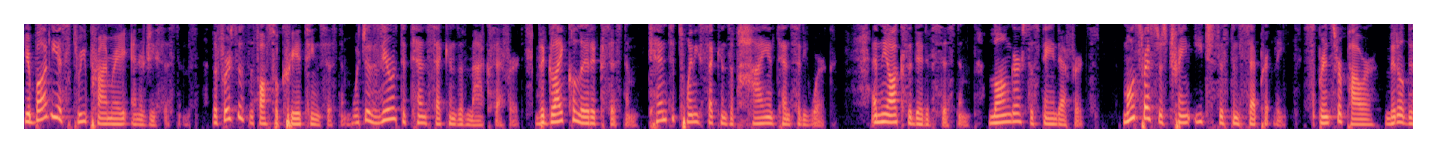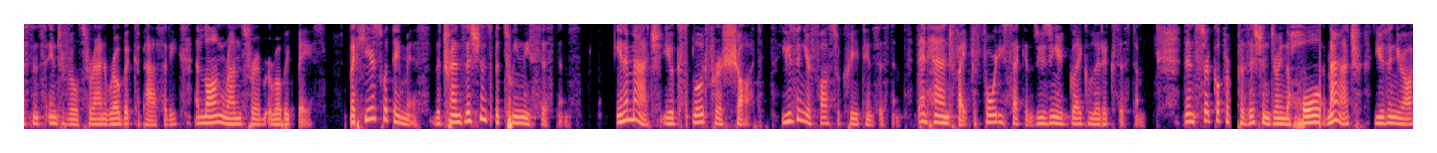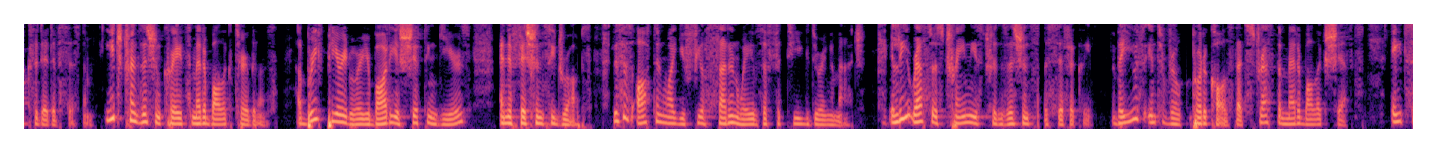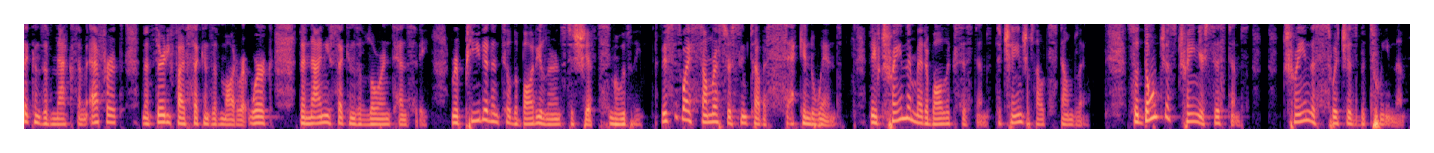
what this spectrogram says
Your body has three primary energy systems. The first is the phosphocreatine system, which is 0 to 10 seconds of max effort, the glycolytic system, 10 to 20 seconds of high intensity work, and the oxidative system, longer sustained efforts. Most wrestlers train each system separately sprints for power, middle distance intervals for anaerobic capacity, and long runs for aerobic base. But here's what they miss the transitions between these systems. In a match, you explode for a shot using your phosphocreatine system, then hand fight for 40 seconds using your glycolytic system, then circle for position during the whole match using your oxidative system. Each transition creates metabolic turbulence, a brief period where your body is shifting gears and efficiency drops. This is often why you feel sudden waves of fatigue during a match. Elite wrestlers train these transitions specifically. They use interval protocols that stress the metabolic shifts 8 seconds of maximum effort, then 35 seconds of moderate work, then 90 seconds of lower intensity, repeated until the body learns to shift smoothly. This is why some wrestlers seem to have a second wind. They've trained their metabolic systems to change without stumbling. So don't just train your systems, train the switches between them.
